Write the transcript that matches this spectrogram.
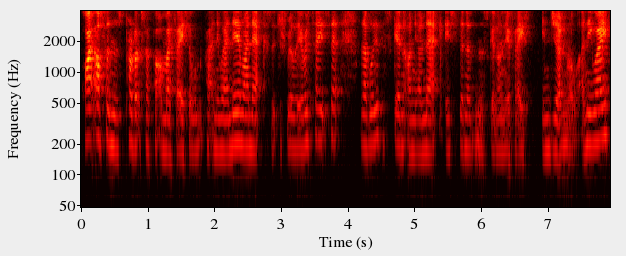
Quite often there's products I put on my face I wouldn't put anywhere near my neck because it just really irritates it. And I believe the skin on your neck is thinner than the skin on your face in general anyway.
